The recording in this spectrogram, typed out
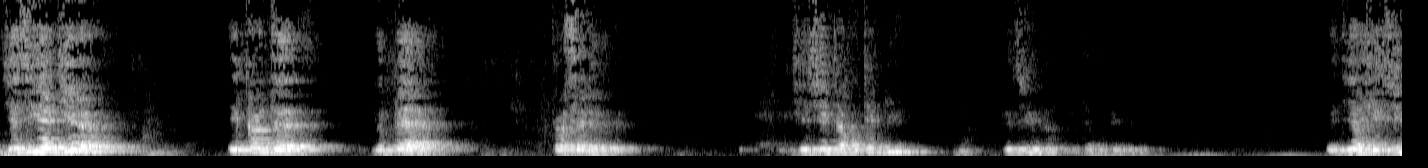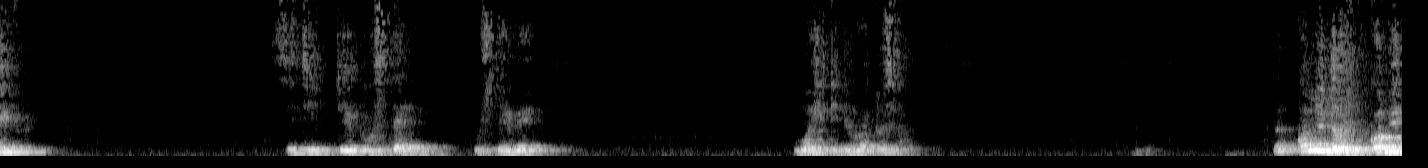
Jésus est Dieu. hein. Et quand euh, le Père traçait le. Jésus était à côté de lui. Jésus, là, était à côté de lui. Il dit à Jésus, si tu te prostènes, prosterner, te donnerai tout ça. Combien de, combien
